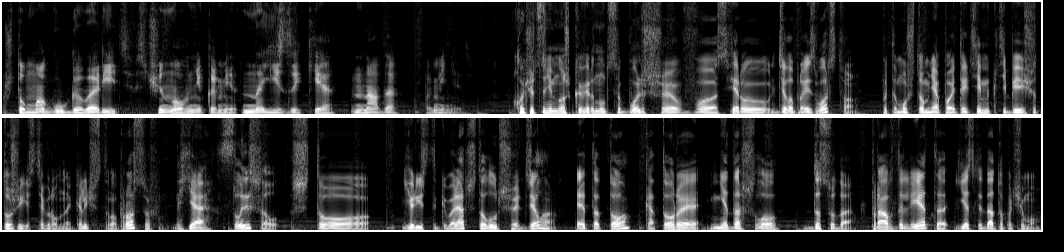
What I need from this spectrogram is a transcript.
что могу говорить с чиновниками на языке надо поменять. Хочется немножко вернуться больше в сферу делопроизводства, потому что у меня по этой теме к тебе еще тоже есть огромное количество вопросов. Я слышал, что юристы говорят, что лучшее дело — это то, которое не дошло до суда. Правда ли это? Если да, то почему?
